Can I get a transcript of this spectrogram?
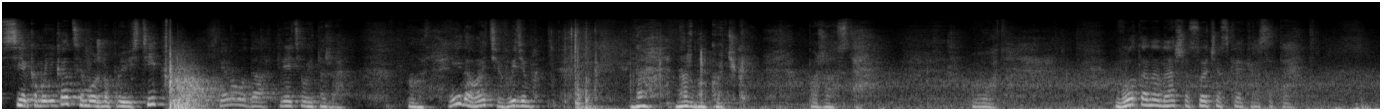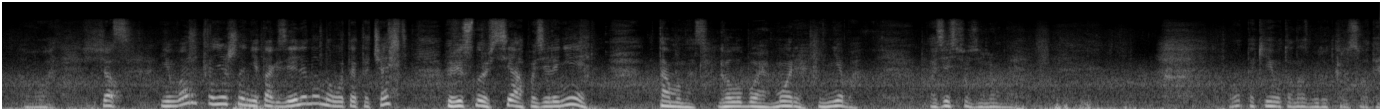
все коммуникации можно провести от первого до третьего этажа. Вот. И давайте выйдем на наш балкончик, пожалуйста. Вот. Вот она наша сочинская красота. Сейчас январь, конечно, не так зелено, но вот эта часть весной вся позеленеет. Там у нас голубое море и небо, а здесь все зеленое. Вот такие вот у нас будут красоты.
